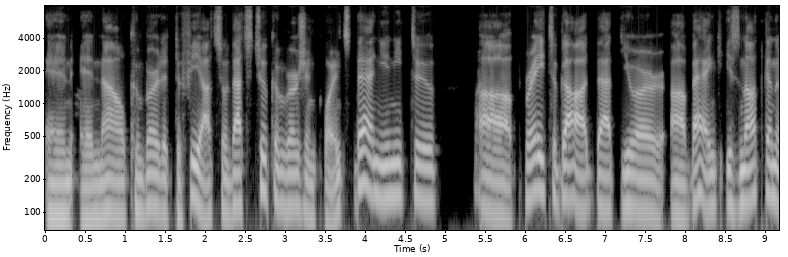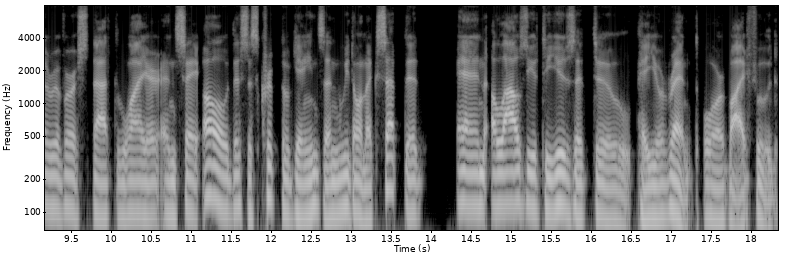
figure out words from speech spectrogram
and and now convert it to fiat. So that's two conversion points. Then you need to uh, pray to God that your uh, bank is not going to reverse that wire and say, "Oh, this is crypto gains and we don't accept it," and allows you to use it to pay your rent or buy food.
